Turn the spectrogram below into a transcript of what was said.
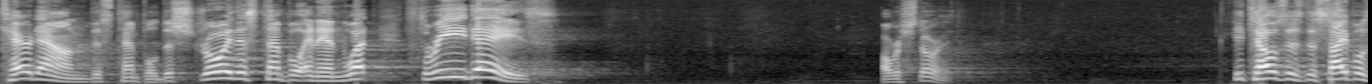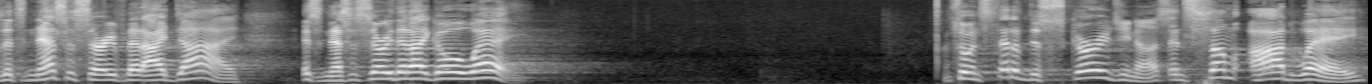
Tear down this temple, destroy this temple, and in what? Three days, I'll restore it. He tells his disciples, It's necessary that I die, it's necessary that I go away. And so instead of discouraging us in some odd way,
